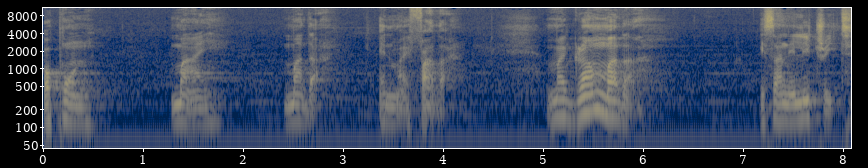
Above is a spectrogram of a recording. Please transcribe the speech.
upon my mother and my father. My grandmother is an illiterate.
